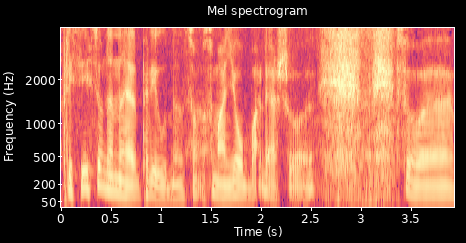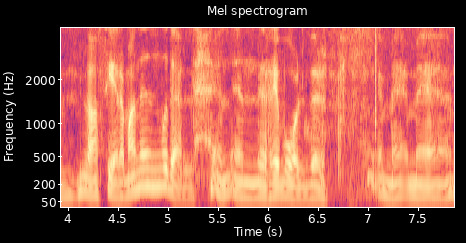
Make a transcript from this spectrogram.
precis under den här perioden som, som han jobbar där så, så uh, lanserar man en modell, en, en revolver med, med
